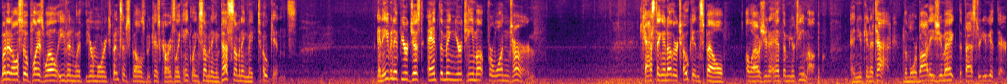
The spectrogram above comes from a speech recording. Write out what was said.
But it also plays well even with your more expensive spells because cards like Inkling Summoning and Pest Summoning make tokens. And even if you're just antheming your team up for one turn, casting another token spell allows you to anthem your team up and you can attack. The more bodies you make, the faster you get there.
